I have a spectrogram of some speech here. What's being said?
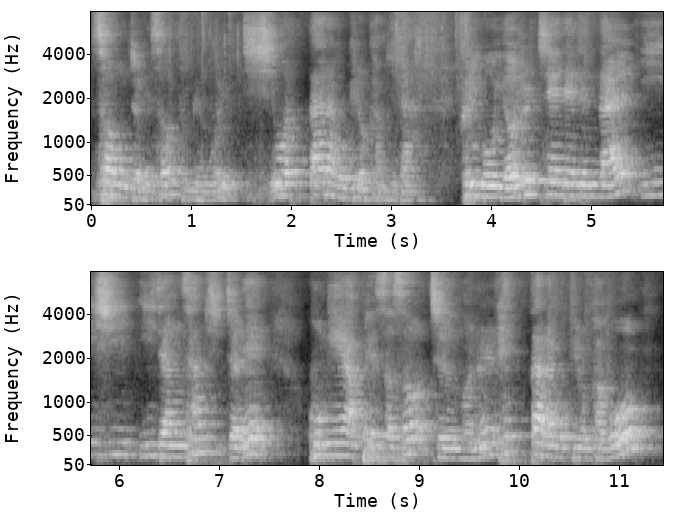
성전에서 두 명을 씌웠다라고 기록합니다. 그리고 열흘째 되는 날 22장 30절에 공회 앞에 서서 증언을 했다라고 기록하고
